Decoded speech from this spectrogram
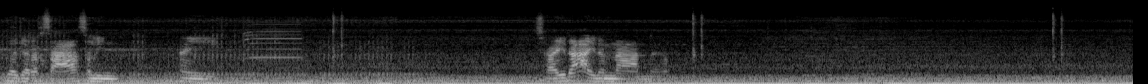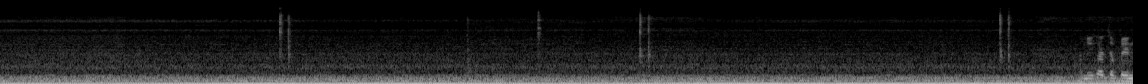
เพื่อจะรักษาสลิงให้ ใช้ได้นานๆนะครับ นี้ก็จะเป็น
